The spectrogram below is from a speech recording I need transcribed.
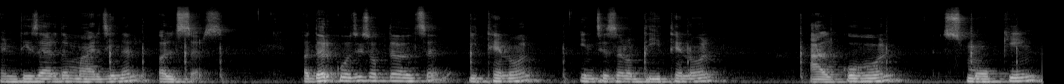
and these are the marginal ulcers other causes of the ulcer ethanol ingestion of the ethanol alcohol smoking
